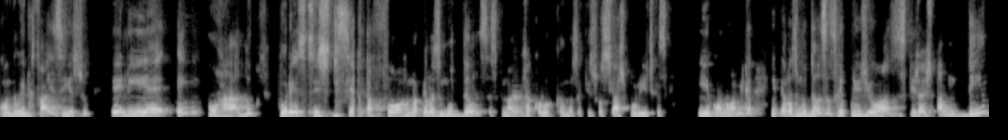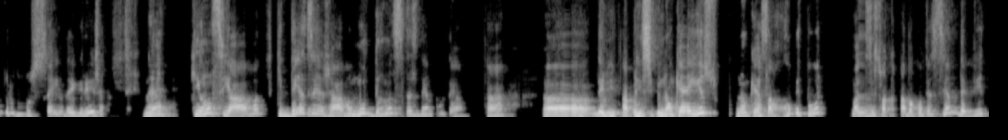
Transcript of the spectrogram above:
quando ele faz isso, ele é empurrado por esses, de certa forma, pelas mudanças que nós já colocamos aqui, sociais, políticas e econômica, e pelas mudanças religiosas que já estavam dentro do seio da igreja, né, que ansiava, que desejava mudanças dentro dela. Tá? Uh, ele, a princípio, não quer isso, não quer essa ruptura, mas isso acaba acontecendo devido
